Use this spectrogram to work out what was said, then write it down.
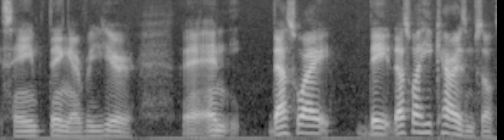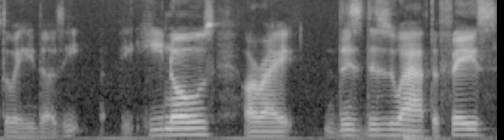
same thing every year, and that's why they that's why he carries himself the way he does. He he knows, all right, this this is who I have to face.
